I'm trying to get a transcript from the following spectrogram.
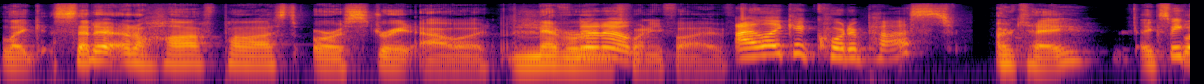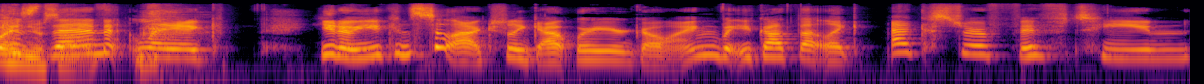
Like, set it at a half past or a straight hour, never No, at no. twenty-five. I like a quarter past Okay, explain because yourself. then like you know you can still actually get where you're going, but you've got that like extra fifteen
